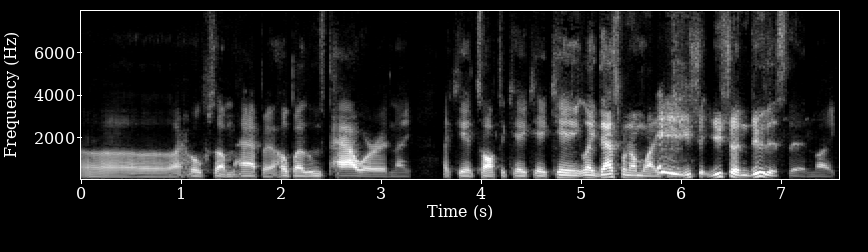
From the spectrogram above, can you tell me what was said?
uh, I hope something happens. I hope I lose power and I, I can't talk to KK King. Like that's when I'm like, you should you shouldn't do this then. Like,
